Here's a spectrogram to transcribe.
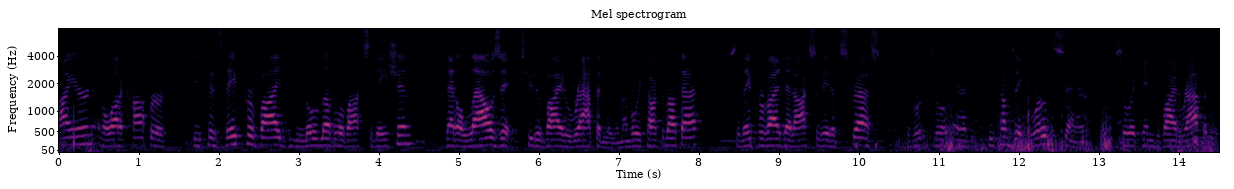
iron and a lot of copper because they provide the low level of oxidation that allows it to divide rapidly. Remember, we talked about that? So, they provide that oxidative stress, to, to, and it becomes a growth center so it can divide rapidly.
